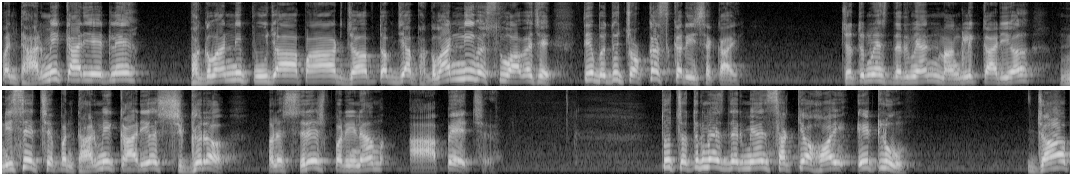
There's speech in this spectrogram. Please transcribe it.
પણ ધાર્મિક કાર્ય એટલે ભગવાનની પૂજા, પાઠ, જપ, તપ, જ્યાં ભગવાનની વસ્તુ આવે છે, તે બધું ચોક્કસ કરી શકાય. ચતુર્મેશ દરમિયાન માંગલિક કાર્ય નિષેધ છે, પણ ધાર્મિક કાર્ય શીઘ્ર અને શ્રેષ્ઠ પરિણામ આપે છે. તો ચતુર્માસ દરમિયાન શક્ય હોય એટલું જપ,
